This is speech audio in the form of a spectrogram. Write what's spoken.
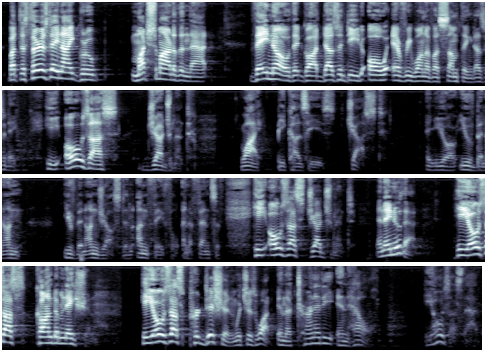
But the Thursday night group, much smarter than that, they know that God does indeed owe every one of us something, doesn't He? He owes us judgment. Why? Because He's just. And you you've been un, You've been unjust and unfaithful and offensive. He owes us judgment. And they knew that. He owes us condemnation. He owes us perdition, which is what? An eternity in hell. He owes us that.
